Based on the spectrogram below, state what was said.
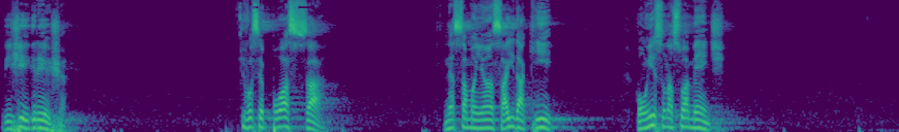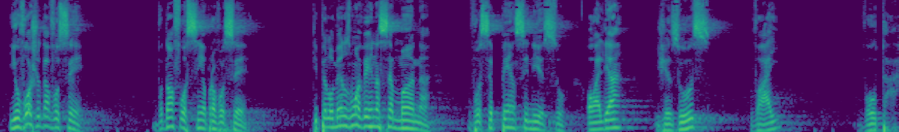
Vigie, igreja. Que você possa nessa manhã, sair daqui com isso na sua mente. E eu vou ajudar você. Vou dar uma forcinha para você. Que pelo menos uma vez na semana você pense nisso. Olha, Jesus vai voltar.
